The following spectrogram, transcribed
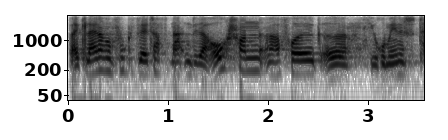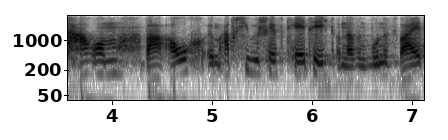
Bei kleineren Fluggesellschaften hatten wir da auch schon Erfolg. Äh, die rumänische Tarom war auch im Abschiebegeschäft tätig und da sind bundesweit,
